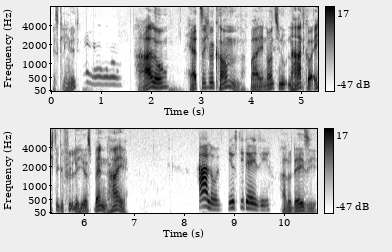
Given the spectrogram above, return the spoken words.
Es klingelt. Hallo. Hallo. Herzlich willkommen bei 90 Minuten Hardcore echte Gefühle. Hier ist Ben. Hi. Hallo, hier ist die Daisy. Hallo Daisy.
